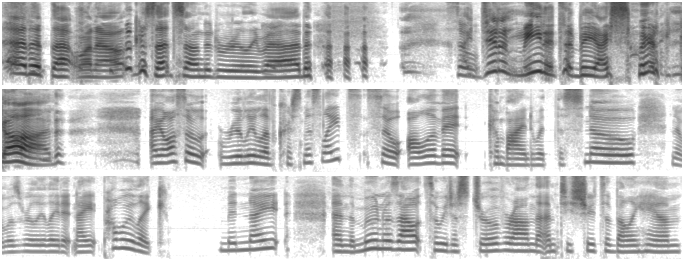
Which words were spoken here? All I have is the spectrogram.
edit that one out because that sounded really bad. So I didn't mean it to be. I swear to God. I also really love Christmas lights. So all of it combined with the snow, and it was really late at night, probably like midnight, and the moon was out. So we just drove around the empty streets of Bellingham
